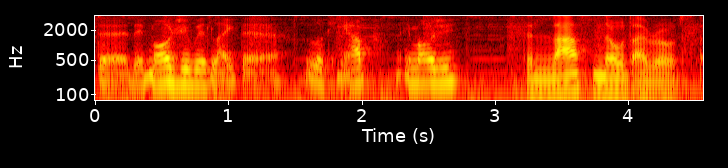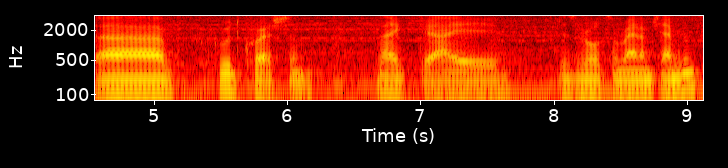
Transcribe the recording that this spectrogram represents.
the the emoji with like the looking up emoji. The last note I wrote. Uh, good question. Like I just wrote some random champions.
